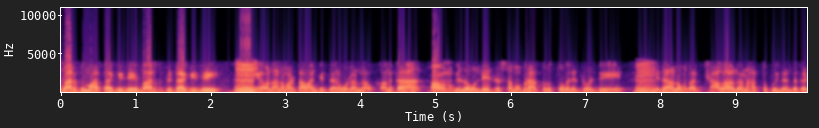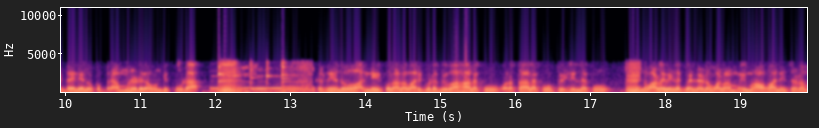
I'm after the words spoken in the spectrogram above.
భారత మాతాకి జై భారత పితాకి జై. ఏమన్నా అనమంటావా అని చెప్పాను కూడా అన్నావు. కనుక మీలో ఉండే సమభ్రాతృత్వం అనేటువంటి విధానం నాకు చాలా నన్ను హత్తుకుంది ఎందుకంటే నేను ఒక బ్రాహ్మణుడిగా ఉండి కూడా ఇక్కడ నేను అన్ని కులాల వారికి కూడా వివాహాలకు వ్రతాలకు పెళ్ళిళ్ళకు వాళ్ళ వీళ్ళకి వెళ్ళడం వాళ్ళని మేము ఆహ్వానించడం.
